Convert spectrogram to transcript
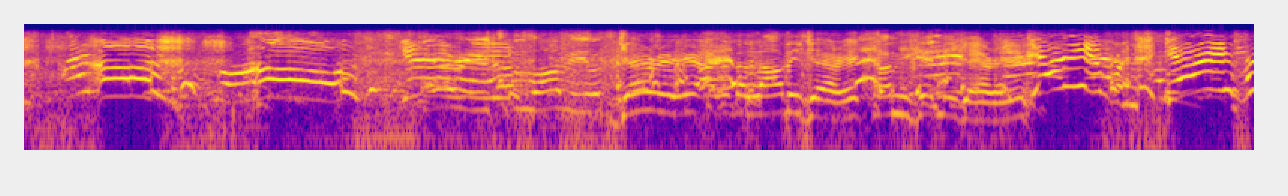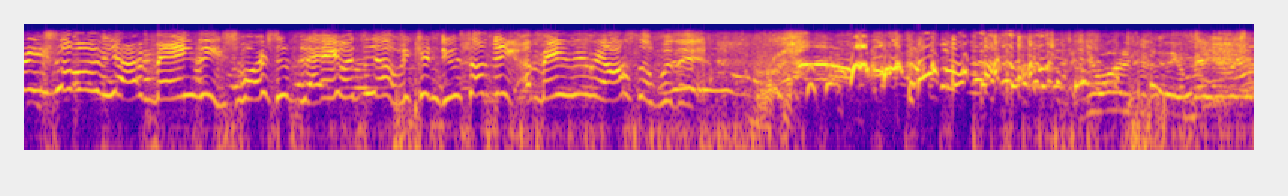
Oh, oh, Gary! Gary, I'm in the lobby, Gary. Come get me, Gary. Gary, Gary, bring some of your amazing sports to play with it. We can do something amazingly awesome with it. You want to do something amazingly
